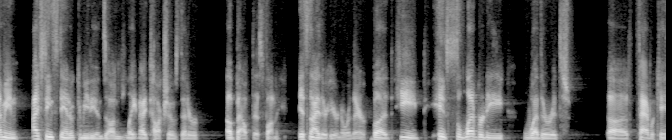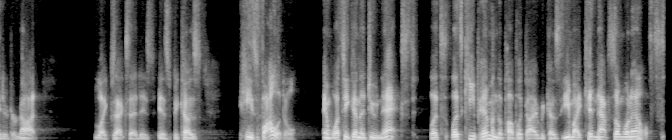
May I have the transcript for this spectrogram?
I mean, I've seen stand-up comedians on late night talk shows that are about this funny. It's neither here nor there, but he his celebrity, whether it's uh fabricated or not, like Zach said, is is because he's volatile. And what's he gonna do next? Let's let's keep him in the public eye because he might kidnap someone else.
